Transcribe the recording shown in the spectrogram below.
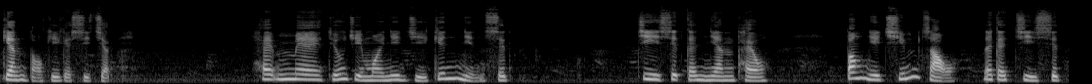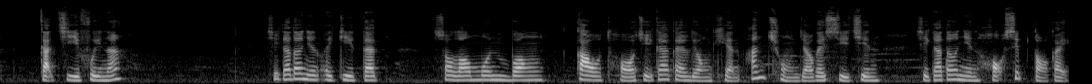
见到佢嘅时节。系咩？总之，望你自己认识知识嘅念头，帮你迁就你嘅知识及智慧呢。自家当然会记得所罗门王教徒自家嘅良权安重要嘅事情，自家当然学习多嘅。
